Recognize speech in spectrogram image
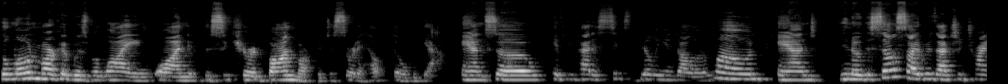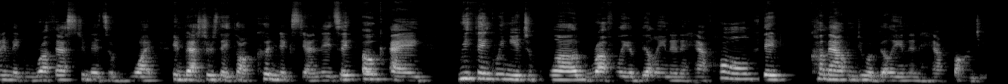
the loan market was relying on the secured bond market to sort of help fill the gap. And so if you had a $6 billion loan and, you know, the sell side was actually trying to make rough estimates of what investors they thought couldn't extend, they'd say, okay, we think we need to plug roughly a billion and a half hole. They'd come out and do a billion and a half bond deal.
